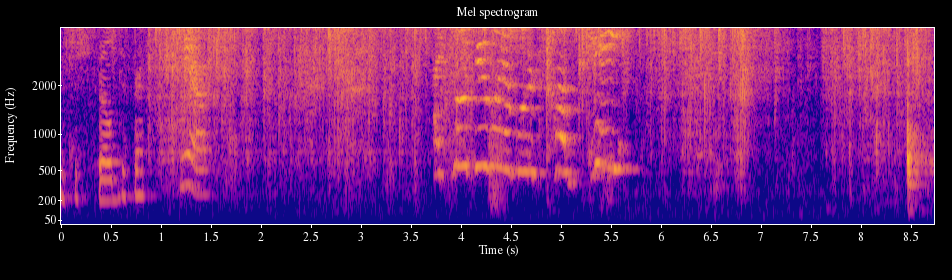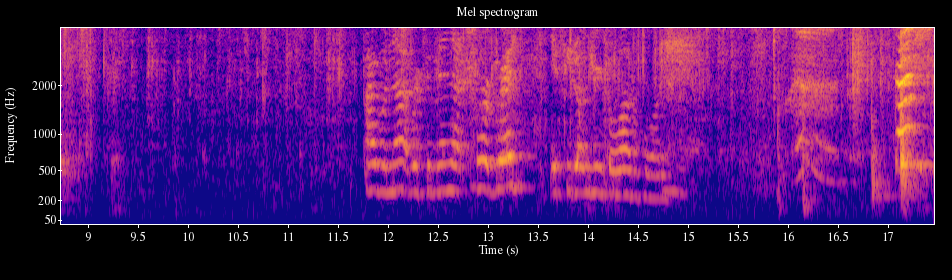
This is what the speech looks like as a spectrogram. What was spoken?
It's just spelled different. Yeah. I told you it was cupcake. I would not recommend that shortbread if you don't drink a lot of water. Thumbs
